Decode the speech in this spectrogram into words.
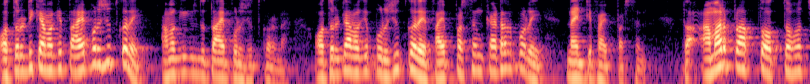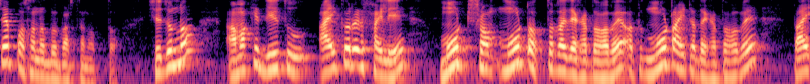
অথরিটিকে আমাকে তাই পরিশোধ করে? আমাকে কিন্তু তাই পরিশোধ করে না। অথরিটি আমাকে পরিশোধ করে ফাইভ পার্সেন্ট কাটার পরে নাইনটি ফাইভ পার্সেন্ট তো আমার প্রাপ্ত অর্থ হচ্ছে পঁচানব্বই পার্সেন্ট অর্থ। সেজন্য আমাকে যেহেতু আয়করের ফাইলে মোট মোট অর্থটা দেখাতে হবে, অর্থাৎ মোট আয়টা দেখাতে হবে, তাই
